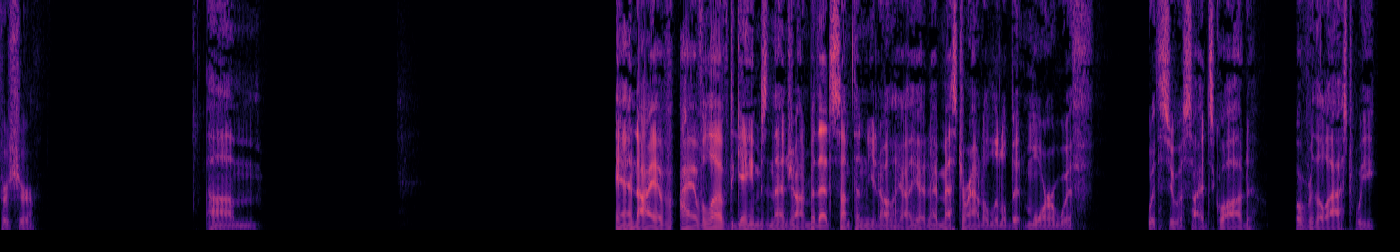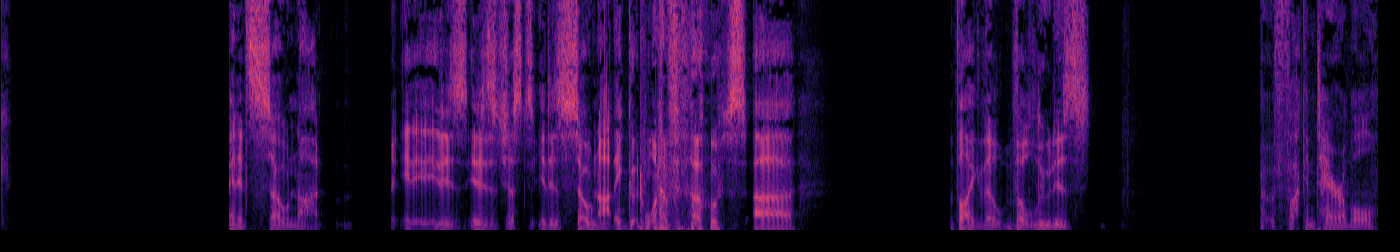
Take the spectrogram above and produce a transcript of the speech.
for sure. Um, and I have I have loved games in that genre, but that's something you know I, I messed around a little bit more with with Suicide Squad over the last week, and it's so not. It, it is it is just it is so not a good one of those. Uh, like the the loot is fucking terrible.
